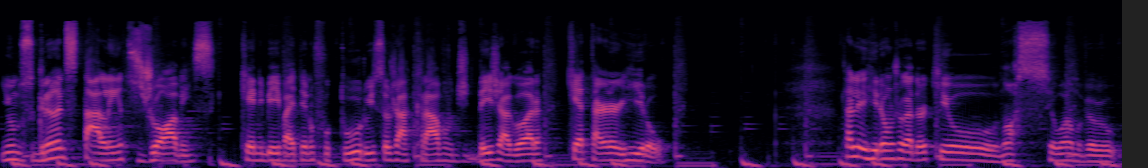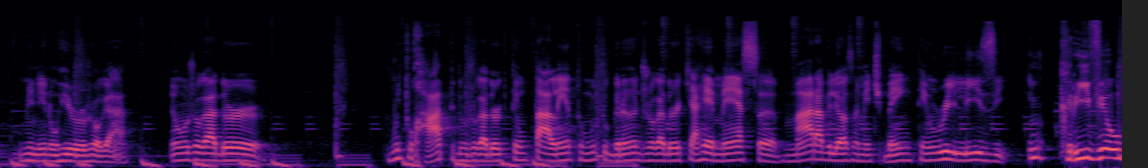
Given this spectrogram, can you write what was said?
e um dos grandes talentos jovens que a NBA vai ter no futuro. Isso eu já cravo de, desde agora, que é Tyler Hero. Tyler Hero é um jogador que eu. Nossa, eu amo ver o menino Hero jogar. É um jogador muito rápido, um jogador que tem um talento muito grande, um jogador que arremessa maravilhosamente bem, tem um release incrível,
